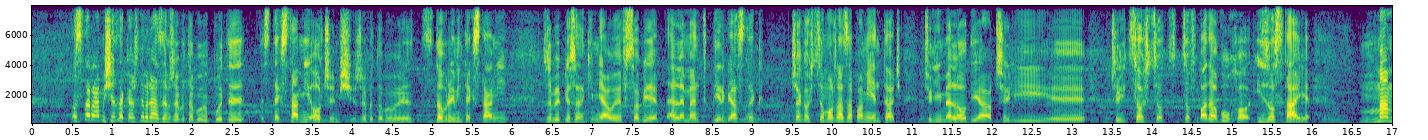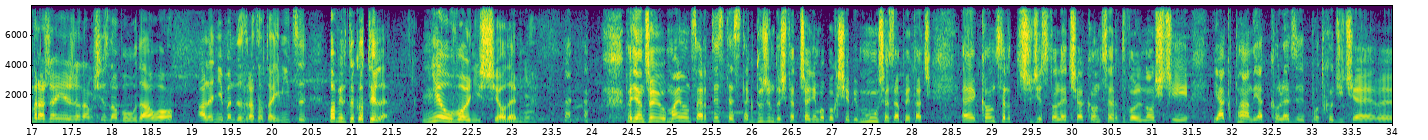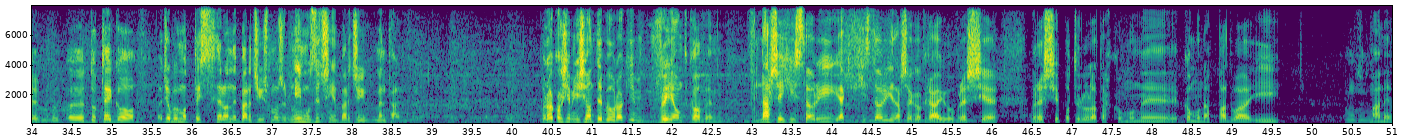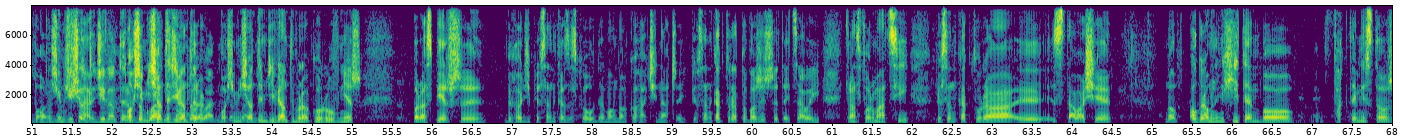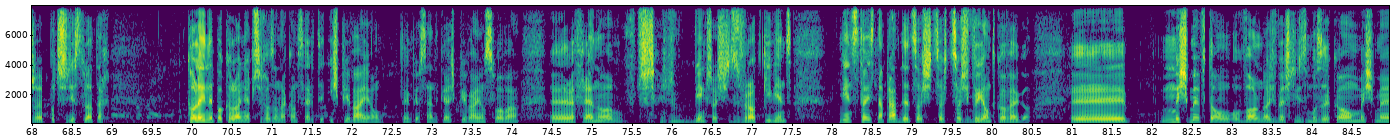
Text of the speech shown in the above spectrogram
No staramy się za każdym razem, żeby to były płyty z tekstami o czymś, żeby to były z dobrymi tekstami, żeby piosenki miały w sobie element pierwiastek czegoś, co można zapamiętać, czyli melodia, czyli, yy, czyli coś, co, co wpada w ucho i zostaje. Mam wrażenie, że nam się znowu udało, ale nie będę zdradzał tajemnicy. Powiem tylko tyle. Nie uwolnisz się ode mnie. Panie Andrzeju, mając artystę z tak dużym doświadczeniem obok siebie, muszę zapytać, e, koncert 30-lecia, koncert wolności, jak Pan, jak koledzy podchodzicie e, e, do tego, powiedziałbym od tej strony bardziej już może mniej muzycznie, bardziej mentalnej? Rok 80 był rokiem wyjątkowym w naszej historii, jak i w historii naszego kraju. Wreszcie, wreszcie po tylu latach komuny, komuna padła i mamy wolność. 89 rok, 89 dokładnie, rok. dokładnie, W 89 roku również po raz pierwszy wychodzi piosenka zespołu Demono Kochać Inaczej. Piosenka, która towarzyszy tej całej transformacji. Piosenka, która y, stała się no, ogromnym hitem, bo faktem jest to, że po 30 latach kolejne pokolenia przychodzą na koncerty i śpiewają tę piosenkę, śpiewają słowa e, refrenu, większość zwrotki, więc, więc to jest naprawdę coś, coś, coś wyjątkowego. E, Myśmy w tą wolność weszli z muzyką, myśmy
